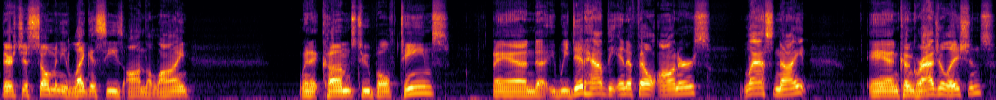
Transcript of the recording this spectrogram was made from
there's just so many legacies on the line when it comes to both teams. And uh, we did have the NFL honors last night. And congratulations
